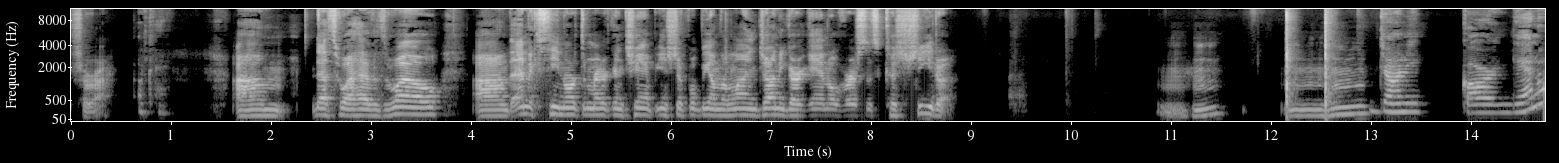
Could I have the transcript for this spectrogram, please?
Shirai. Okay. Um, that's what I have as well. Um, the NXT North American Championship will be on the line. Johnny Gargano versus Kushida. Mm-hmm. Mm-hmm. Johnny Gargano.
